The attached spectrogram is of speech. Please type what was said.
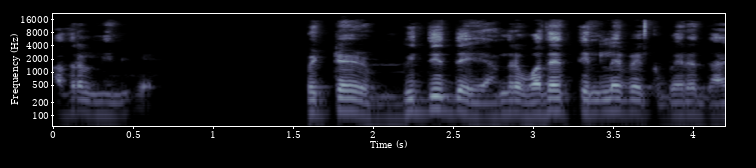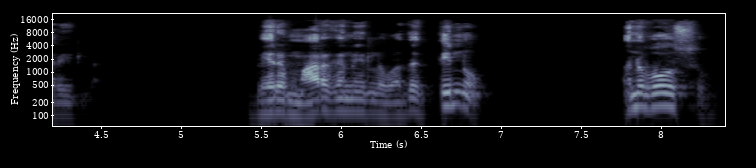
ಅದರಲ್ಲಿ ನಿನಗೆ ಬಿಟ್ಟೆ ಬಿದ್ದಿದ್ದೆ. ಅಂದ್ರೆ ಒದೆ ತಿನ್ನಲೇಬೇಕು ಬೇರೆ ದಾರಿ ಇಲ್ಲ. ಬೇರೆ ಮಾರ್ಗನೇ ಇಲ್ಲ. ಒದೆ ತಿನ್ನು, ಅನುಭವಿಸು.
